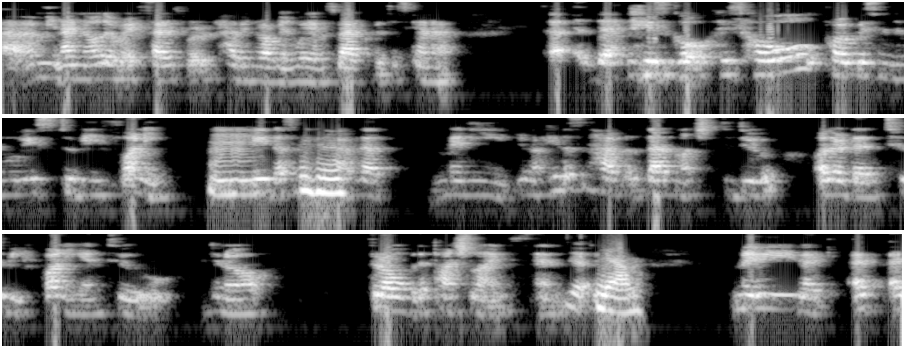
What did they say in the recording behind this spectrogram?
i mean i know they were excited for having robin williams back but it's kind of uh, that his goal his whole purpose in the movie is to be funny Mhm. he doesn't Mhm. have that many you know he doesn't have that much to do other than to be funny and to you know throw the punchlines and Yeah. Yeah. Maybe like I, I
